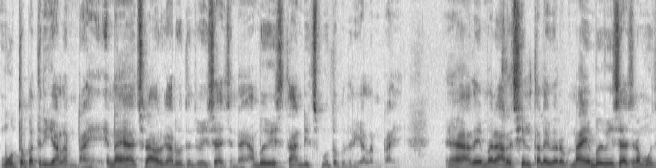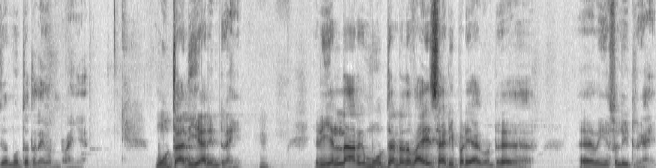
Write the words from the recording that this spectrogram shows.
மூத்த பத்திரிகையாளர்ன்றாங்க. என்ன ஆச்சுன்னா அவருக்கு அறுபத்தஞ்சு வயசு ஆச்சுன்றாங்க ஐம்பது வயசு தாண்டிடுச்சு மூத்த பத்திரிகையாளர்ன்றாங்க. அதே மாதிரி அரசியல் தலைவர் அப்படின்னா எண்பது வயசு ஆச்சுன்னா மூத்த மூத்த தலைவர்ன்றாங்க. மூத்த அதிகாரின்றாங்க. இப்படி எல்லாருக்கும் மூத்தன்றது வயசு அடிப்படையாக கொண்டு இவங்க சொல்லிகிட்டு இருக்காங்க.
